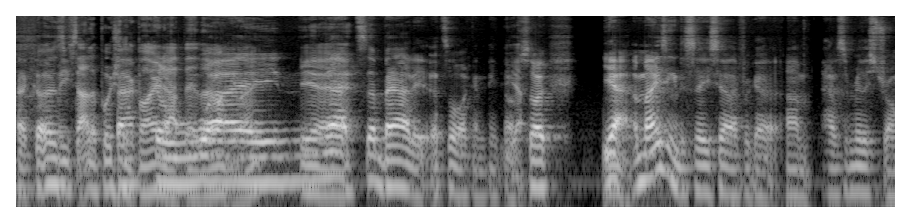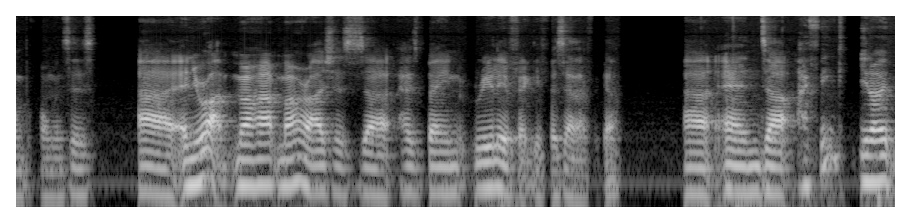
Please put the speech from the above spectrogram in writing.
That goes He's starting to push the boat out there, though. aren't away. they? Yeah. That's about it. That's all I can think of. Yeah. So, yeah, amazing to see South Africa um, have some really strong performances. Uh, and you're right, Mahar- Maharaj has uh, has been really effective for South Africa, uh, and uh, I think you know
